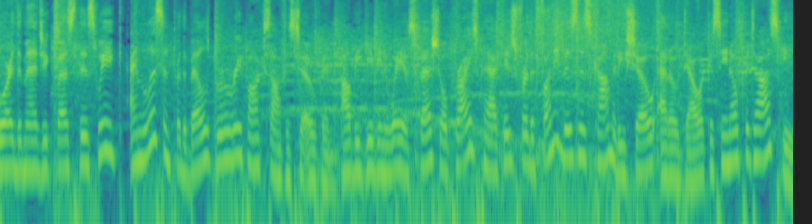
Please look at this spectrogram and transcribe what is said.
Board the Magic Bus this week and listen for the Bell's Brewery box office to open. I'll be giving away a special prize package for the Funny Business Comedy Show at Odawa Casino Petoskey.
